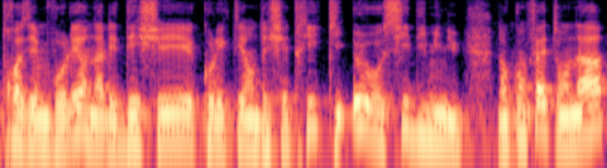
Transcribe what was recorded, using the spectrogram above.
troisième volet, on a les déchets collectés en déchetterie qui eux aussi diminuent. Donc en fait, on a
